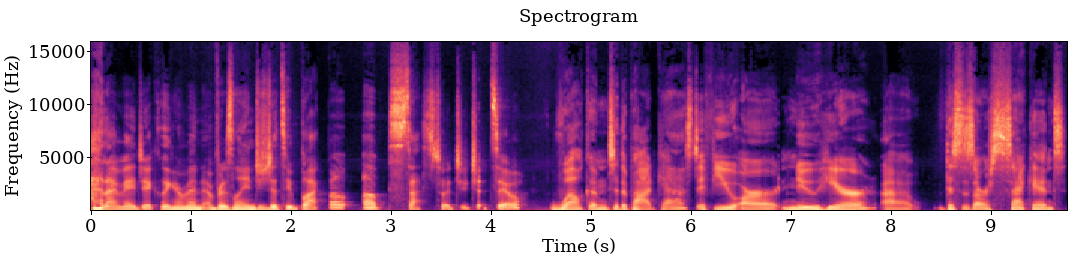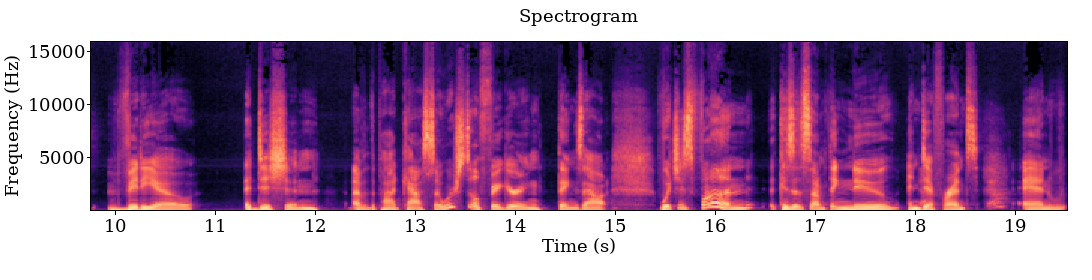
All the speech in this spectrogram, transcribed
And I'm AJ Klingerman, a Brazilian Jiu Jitsu black belt, obsessed with Jiu Jitsu. Welcome to the podcast. If you are new here, uh, this is our second video edition of the podcast. So we're still figuring things out, which is fun because it's something new and different. Yeah. And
